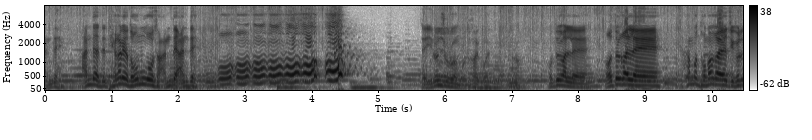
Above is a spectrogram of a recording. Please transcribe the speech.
안 돼, 안 돼. 안 돼. 대가리가 너무 무거워서 안 돼, 안 돼. 어, 어, 어, 어, 어, 어, 어? 네, 이런 식으로 하면 어떡할 거야? 어. 어떡할래? 어떡할래? 한 번 더 막아야지. 그렇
